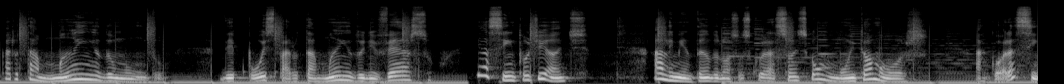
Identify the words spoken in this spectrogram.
para o tamanho do mundo, depois para o tamanho do universo e assim por diante, alimentando nossos corações com muito amor. Agora sim,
